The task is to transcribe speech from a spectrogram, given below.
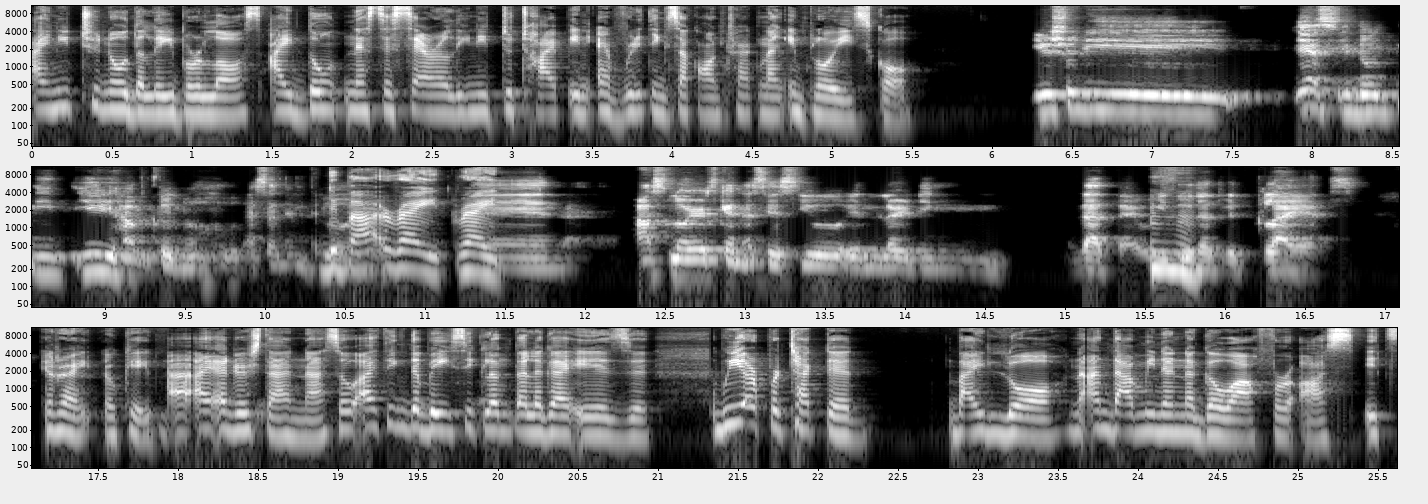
I need to know the labor laws. I don't necessarily need to type in everything sa contract ng employees ko. Usually, yes, you don't need, you have to know as an employer. Diba? Right, right. And us lawyers can assist you in learning that. eh. We Mm-hmm. do that with clients. Right. Okay. I, I understand na. So I think the basic lang talaga is we are protected by law na ang dami na nagawa for us. It's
